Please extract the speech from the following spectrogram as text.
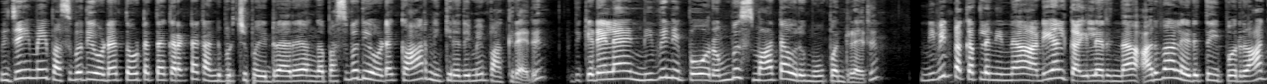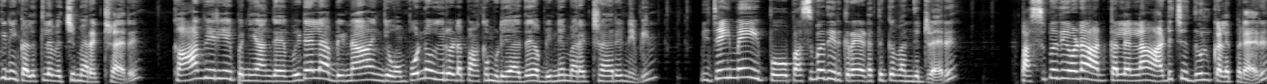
விஜயுமே பசுபதியோட தோட்டத்தை கரெக்டா கண்டுபிடிச்சு போயிடுறாரு. அங்க பசுபதியோட கார் நிக்கிறதையுமே பாக்குறாரு. இதுக்கிடையில நிவின் இப்போ ரொம்ப ஸ்மார்ட்டா ஒரு மூவ் பண்றாரு. நிவின் பக்கத்துல நின்ன அடியாள் கையில இருந்த அருவாள் எடுத்து இப்போ ராகினி கழுத்துல வச்சு மிரட்டுறாரு. காவேரியை இப்ப நீ அங்க விடல அப்படின்னா இங்க உன் பொண்ணு உயிரோட பார்க்க முடியாது அப்படின்னு மிரட்டுறாரு நிவின். விஜய்மே இப்போ பசுபதி இருக்கிற இடத்துக்கு வந்துடுறாரு. பசுபதியோட ஆட்கள் எல்லாம் அடிச்சு தூள் கலப்புறாரு.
